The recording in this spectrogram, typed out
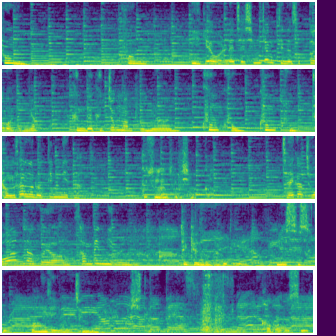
쿵, 쿵. 이게 원래 제 심장 뛰는 속도거든요. 근데 그쪽만 보면 쿵쿵, 쿵쿵. 정상으로 뜁니다. 무슨 소리십니까? 제가 좋아한다고요, 선배님을요. 태평으로 가게 되면 내 스스로 왕제임을 증명해야 할 것이다. 각오하고 있습니다.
